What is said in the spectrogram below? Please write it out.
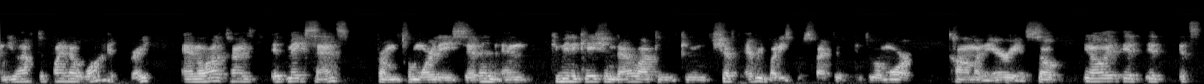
and you have to find out why, right? And a lot of times it makes sense from from where they sit, and, and communication dialogue can, can shift everybody's perspective into a more common area. So you know, it, it, it it's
